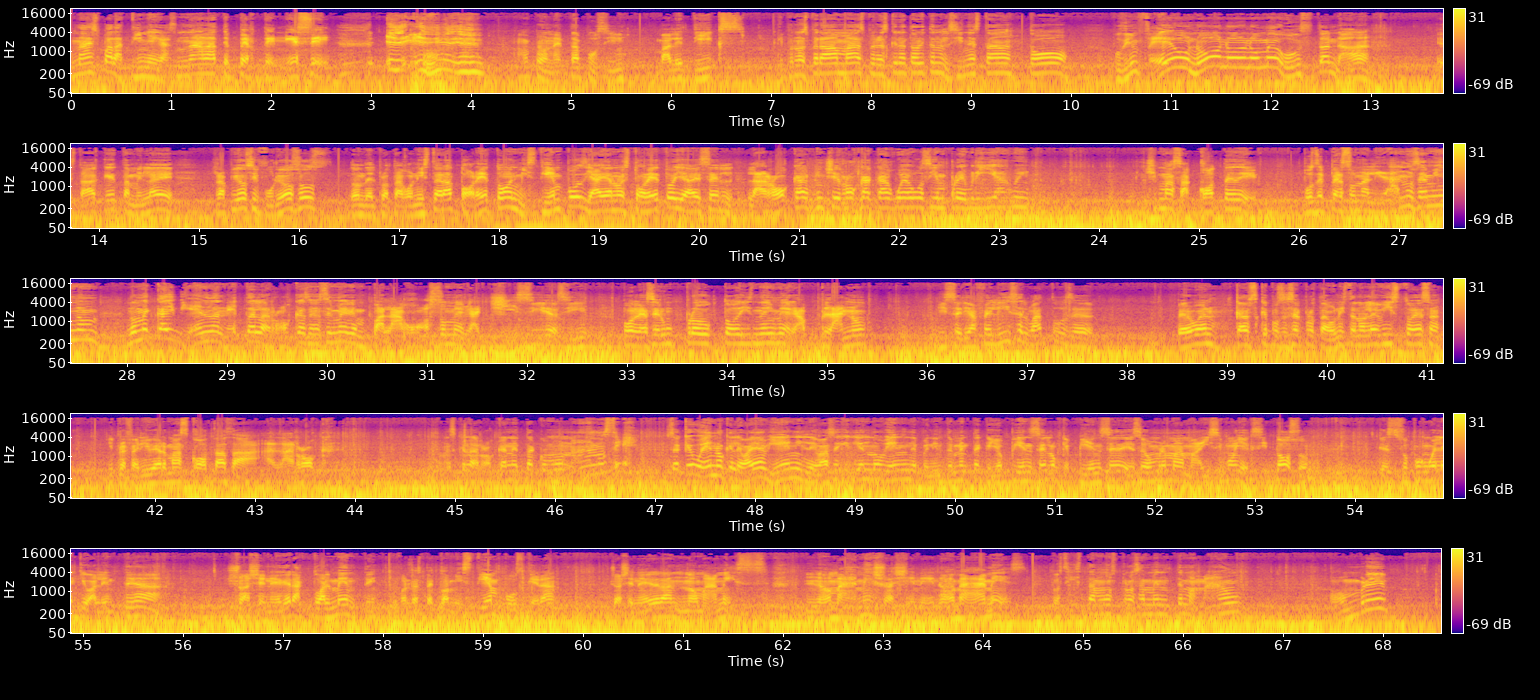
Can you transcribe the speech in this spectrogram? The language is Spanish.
Nada es para ti, negas. Nada te pertenece. Pero neta, pues sí. Vale, Dix. Y pues no esperaba más, pero es que neta ahorita en el cine está todo, pues bien feo. No, no, no me gusta nada. Está que también la de Rápidos y Furiosos, donde el protagonista era Toreto en mis tiempos. Ya, ya no es Toreto, ya es el La Roca. Pinche Roca acá, huevo, siempre brilla, güey. Pinche masacote de pues de personalidad, no sé, a mí no, no me cae bien, la neta, la roca, se me hace mega empalagoso, mega cheesy, así. Podría ser un producto Disney mega plano y sería feliz el vato, o sea. Pero bueno, cada vez que pues es el protagonista, no le he visto esa preferí ver mascotas a, a la roca. Es que la roca, neta, como, no, no sé. O sea, qué bueno que le vaya bien y le va a seguir yendo bien, independientemente de que yo piense lo que piense de ese hombre mamadísimo y exitoso, que supongo el equivalente a Schwarzenegger actualmente, con respecto a mis tiempos, que era Schwarzenegger era no mames, no mames, Schwarzenegger, no mames. Pues sí está monstruosamente mamado. Hombre,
